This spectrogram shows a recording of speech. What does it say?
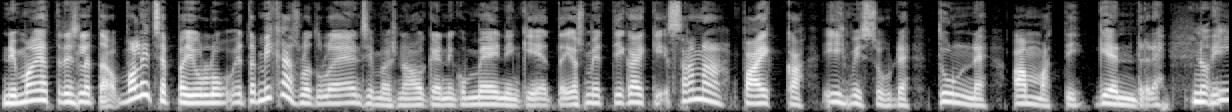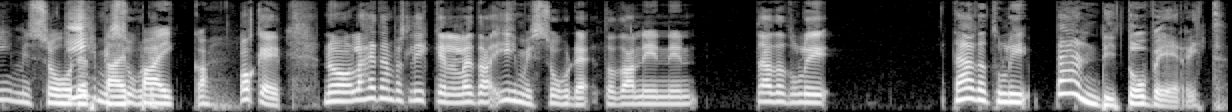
Niin mä ajattelin sille, että valitsepa Jullu, että mikä sulla tulee ensimmäisenä oikein niin kuin meininki, että jos miettii kaikki sana, paikka, ihmissuhde, tunne, ammatti, genre. No niin ihmissuhde, ihmissuhde tai paikka. Okei, okay. no lähdetäänpäs liikkeelle, laitetaan ihmissuhde, tota niin, niin täältä tuli, täältä tuli bänditoverit.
